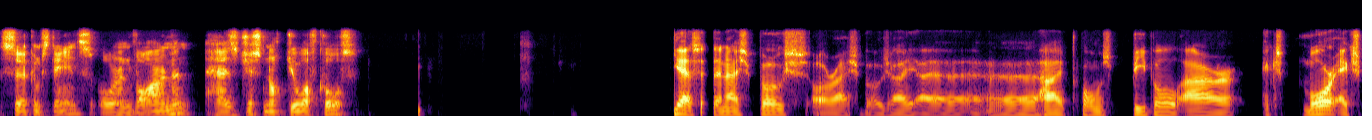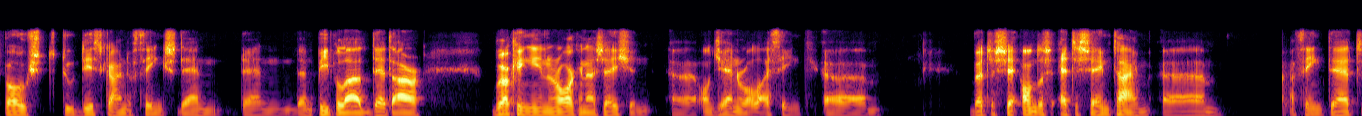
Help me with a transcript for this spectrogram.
circumstance or environment has just knocked you off course. Yes, and I suppose, or I suppose, I uh, uh, high performance people are ex- more exposed to this kind of things than than than people are that are working in an organization. Uh, on general, I think, um, but the, on the, at the same time, um, I think that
